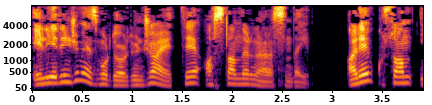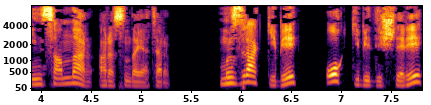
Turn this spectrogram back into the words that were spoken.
57. mezmur 4. ayette aslanların arasındayım. Alev kusan insanlar arasında yatarım. Mızrak gibi, ok gibi dişleri,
